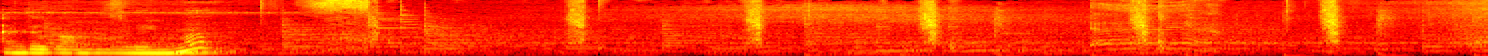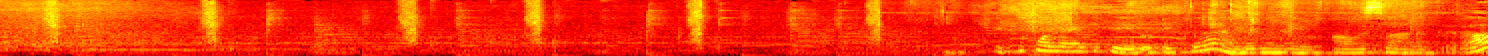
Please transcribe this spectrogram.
ඇඳගමු මුලින්ම එක කොළයක තීරු ටික ඇඳගෙන අවසන් කරා.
